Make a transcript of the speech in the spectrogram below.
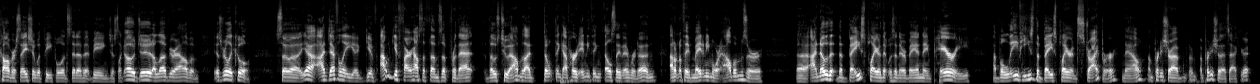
conversation with people instead of it being just like, "Oh, dude, I love your album." It was really cool. So uh, yeah, I definitely uh, give I would give Firehouse a thumbs up for that. Those two albums, I don't think I've heard anything else they've ever done. I don't know if they've made any more albums or uh, I know that the bass player that was in their band named Perry, I believe he's the bass player in Stryper now. I'm pretty sure I'm, I'm pretty sure that's accurate.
